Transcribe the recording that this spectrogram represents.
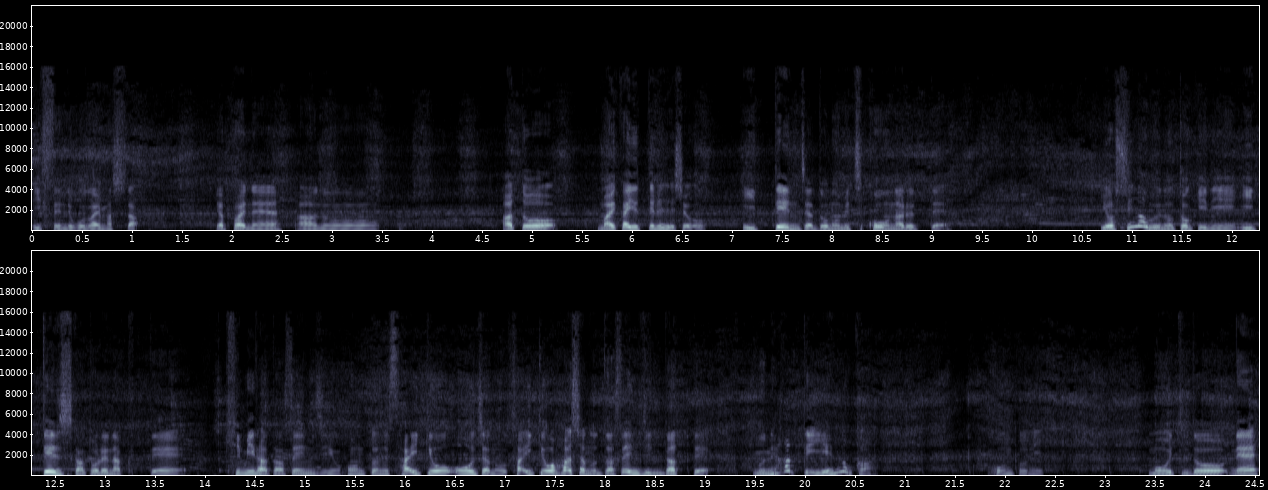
一戦でございました。やっぱりね、あのー、あと、毎回言ってるでしょ ?1 点じゃどのみちこうなるって。慶喜の時に1点しか取れなくて、君ら打線陣、本当に最強王者の最強覇者の打線陣だって、胸張って言えんのか？本当に。もう一度ね、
